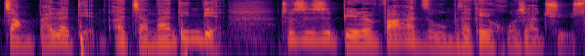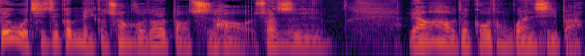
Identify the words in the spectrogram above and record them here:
讲白了点啊，讲难听点，就是是别人发案子，我们才可以活下去。所以我其实跟每个窗口都会保持好算是良好的沟通关系吧。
